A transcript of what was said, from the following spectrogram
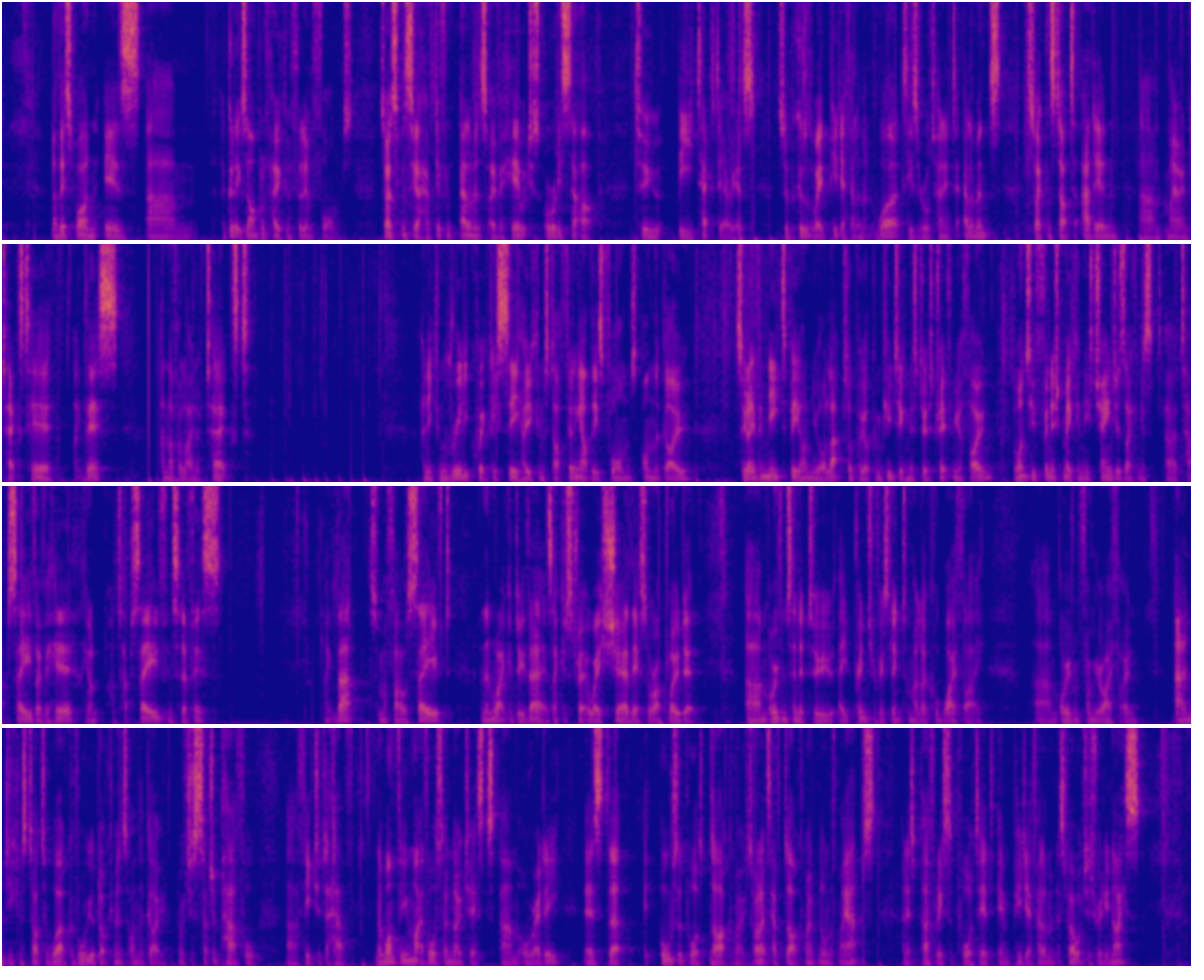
Now this one is um, a good example of how you can fill in forms. So as you can see, I have different elements over here, which is already set up to be text areas. So because of the way PDFelement works, these are all turned into elements. So I can start to add in um, my own text here like this, another line of text. And you can really quickly see how you can start filling out these forms on the go. So you don't even need to be on your laptop or your computer, you can just do it straight from your phone. And once you've finished making these changes, I can just uh, tap save over here. Hang on, I'll tap save instead of this, like that. So my file is saved. And then what I could do there is I could straight away share this or upload it, um, or even send it to a printer if it's linked to my local Wi-Fi, um, or even from your iPhone. And you can start to work with all your documents on the go, which is such a powerful uh, feature to have. Now, one thing you might have also noticed um, already is that it all supports dark mode. So I like to have dark mode in all of my apps, and it's perfectly supported in PDFelement as well, which is really nice.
